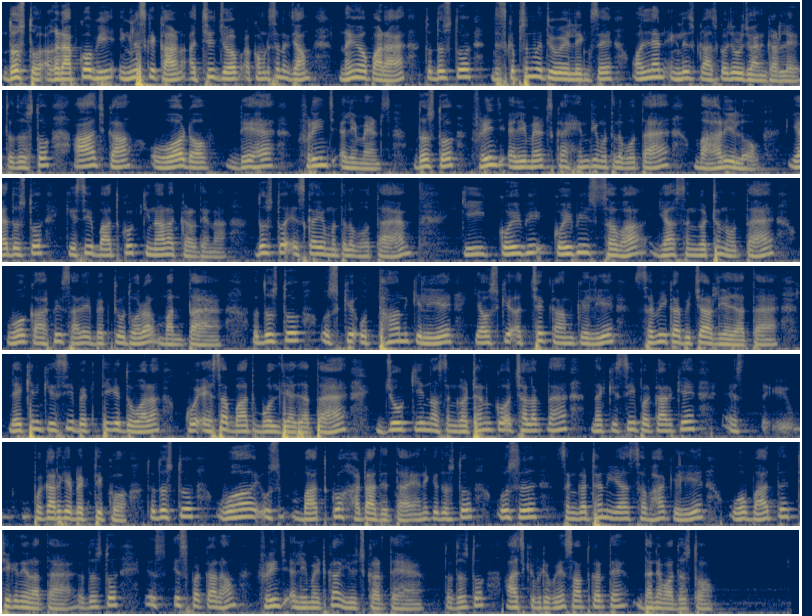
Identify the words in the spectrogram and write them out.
दोस्तों, अगर आपको भी इंग्लिश के कारण अच्छी जॉब अकोमोडेशन एग्ज़ाम नहीं हो पा रहा है तो दोस्तों डिस्क्रिप्शन में दिए हुए लिंक से ऑनलाइन इंग्लिश क्लास को ज़रूर ज्वाइन कर ले। तो दोस्तों, आज का word of the day fringe elements दोस्तों फ्रिंज एलिमेंट्स का हिंदी मतलब होता है बाहरी लोग या दोस्तों, किसी बात को किनारा कर देना। दोस्तों, इसका ये मतलब होता है कि कोई भी कोई भी सभा या संगठन होता है, वो काफ़ी सारे व्यक्तियों द्वारा बनता है। तो दोस्तों, उसके उत्थान के लिए या उसके अच्छे काम के लिए सभी का विचार लिया जाता है। लेकिन किसी व्यक्ति के द्वारा कोई ऐसा बात बोल दिया जाता है, जो कि न संगठन को अच्छा लगता है, न किसी प्रकार के प्रकार के व्यक्ति को। तो दोस्तों, वह उस बात को हटा देता है। यानी कि दोस्तों, उस संगठन या सभा के लिए वो बात ठीक नहीं रहता है। तो दोस्तों, इस इस प्रकार हम फ्रिंज एलिमेंट का यूज़ करते हैं। तो दोस्तों, आज की वीडियो को यहीं समाप्त करते हैं। धन्यवाद दोस्तों।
